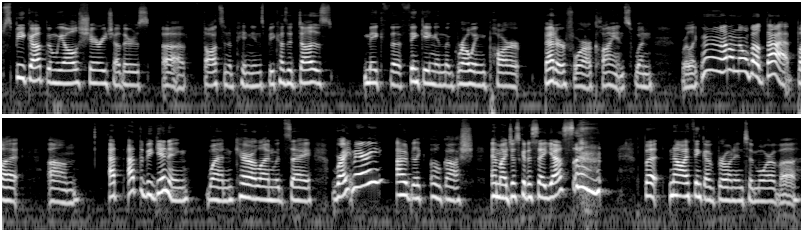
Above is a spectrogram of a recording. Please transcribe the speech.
speak up and we all share each other's uh, thoughts and opinions because it does make the thinking and the growing part better for our clients when we're like, mm, I don't know about that. But um, at, at the beginning, when Caroline would say, Right, Mary? I would be like, Oh gosh, am I just going to say yes? but now I think I've grown into more of a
